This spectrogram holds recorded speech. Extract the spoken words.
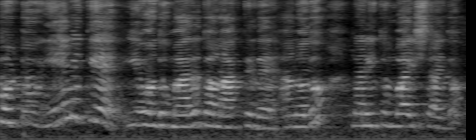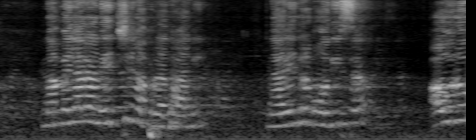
ಕೊಟ್ಟು ಏನಕ್ಕೆ ಈ ಒಂದು ಮ್ಯಾರಥಾನ್ ಆಗ್ತಿದೆ ಅನ್ನೋದು ನನಗೆ ತುಂಬಾ ಇಷ್ಟ ಆಯ್ತು. ನಮ್ಮೆಲ್ಲರ ನೆಚ್ಚಿನ ಪ್ರಧಾನಿ ನರೇಂದ್ರ ಮೋದಿ ಸರ್, ಅವರು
